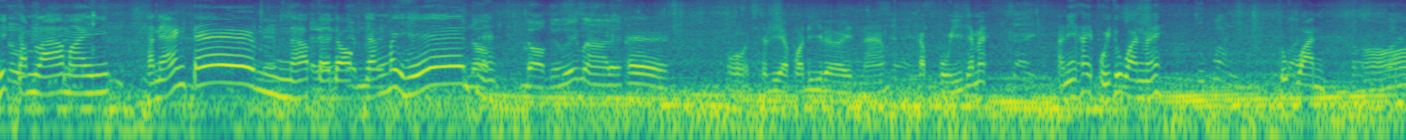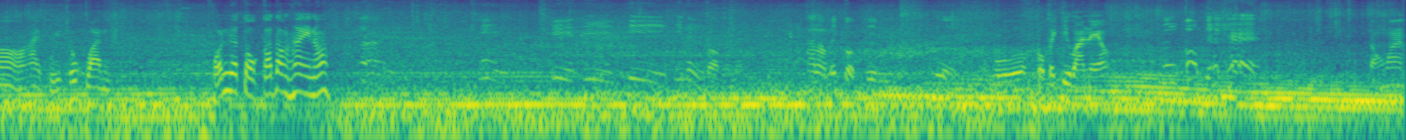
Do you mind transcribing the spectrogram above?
พลิกตำลาใหม่แขนงเต็มนะครับ แต่ดอกยังไม่เห็น ดอกยังไม่มาเลย โอ้เฉลี่ยพอดีเลยน้ำกับปุ๋ยใช่ไหมใช่อันนี้ให้ปุ๋ยทุกวันไหม ทุกวันทุกวันอ๋อให้ปุ๋ยทุกวันฝนจะตกก็ต้องให้เนาะใช่นี่ที่ที่ที่ที่หนึ่งบอกนะถ้าเราไม่กบดินเนี่ยโอ้กบไปกี่วันแล้วเพิ่งกบได้แค่สองวัน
